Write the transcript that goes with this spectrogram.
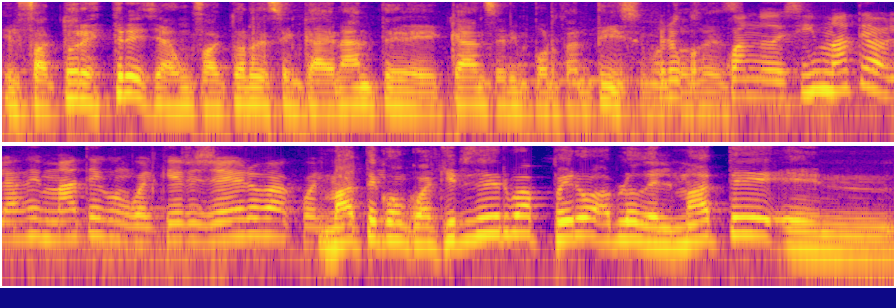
el factor estrés ya es un factor desencadenante de cáncer importantísimo. Pero Entonces, cuando decís mate, hablas de mate con cualquier hierba, cualquier... Mate con cualquier hierba, pero hablo del mate en,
